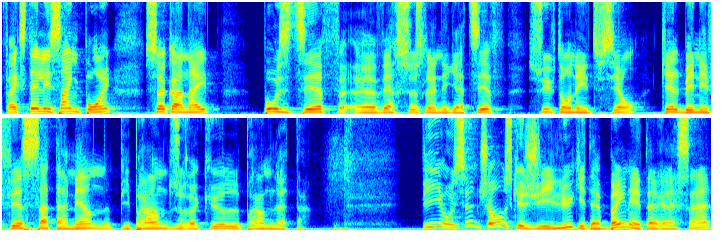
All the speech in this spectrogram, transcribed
Fait que c'était les cinq points. Se connaître, positif euh, versus le négatif, suivre ton intuition, quel bénéfice ça t'amène, puis prendre du recul, prendre le temps. Puis aussi une chose que j'ai lu qui était bien intéressant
